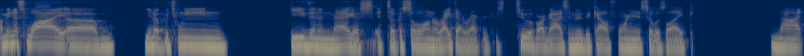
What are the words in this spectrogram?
I mean, that's why um, you know between Heathen and Magus, it took us so long to write that record because two of our guys had moved to California, so it was like not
